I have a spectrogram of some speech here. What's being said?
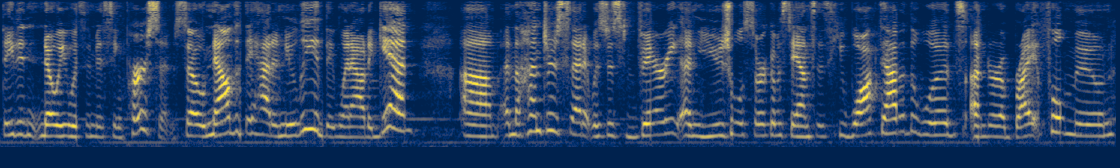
they didn't know he was a missing person. So now that they had a new lead, they went out again um, and the hunters said it was just very unusual circumstances. He walked out of the woods under a bright full moon.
